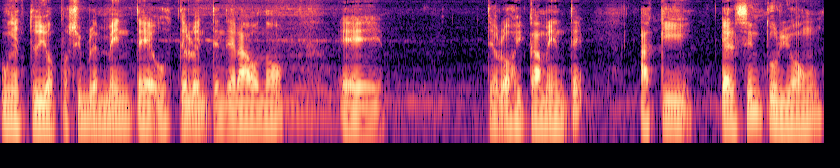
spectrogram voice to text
un estudio, posiblemente usted lo entenderá o no eh, teológicamente. Aquí el centurión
